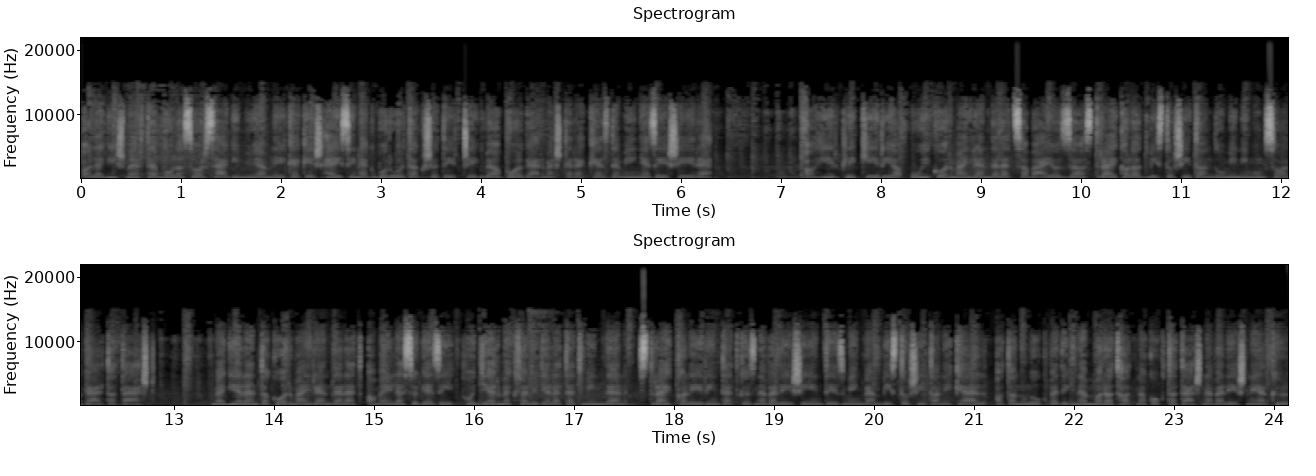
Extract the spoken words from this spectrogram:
A legismertebb olaszországi műemlékek és helyszínek borultak sötétségbe a polgármesterek kezdeményezésére. A hírklik írja, új kormányrendelet szabályozza a sztrájk alatt biztosítandó minimumszolgáltatást megjelent a kormányrendelet, amely leszögezi, hogy gyermekfelügyeletet minden, sztrájkkal érintett köznevelési intézményben biztosítani kell, a tanulók pedig nem maradhatnak oktatásnevelés nélkül,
